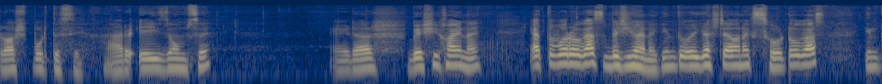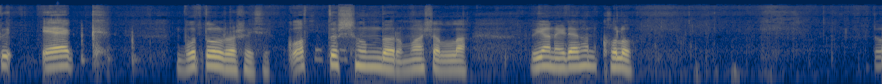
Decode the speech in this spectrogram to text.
রস পড়তেছে, আর এই জমছে। এটার বেশি হয় নাই। এত বড় গাছ বেশি হয় না কিন্তু ওই গাছটা অনেক ছোট গাছ, কিন্তু এক বোতল রস হয়েছে। কত সুন্দর মাশাল্লাহ রিয়ান এটা এখন খোলো। তো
